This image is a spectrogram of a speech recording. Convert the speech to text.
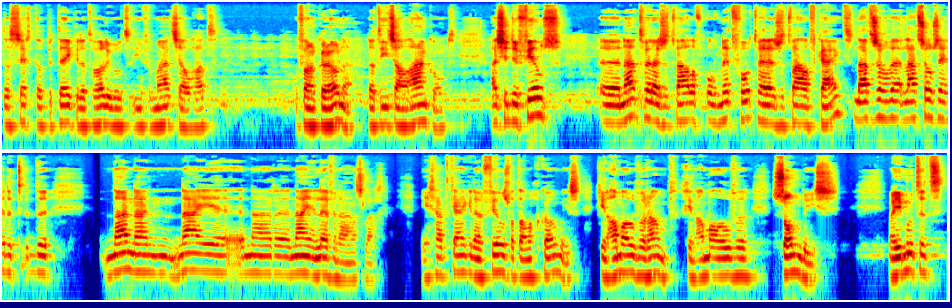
dat zegt dat betekent dat Hollywood informatie al had van corona, dat iets al aankomt. Als je de films uh, na 2012 of net voor 2012 kijkt, laten zo, laat zo zeggen, de, de, na, na, na, eh, naar 9-11 eh, aanslag. Je gaat kijken naar films wat allemaal gekomen is. Ging allemaal over ramp. Ging allemaal over zombies. Maar je moet het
